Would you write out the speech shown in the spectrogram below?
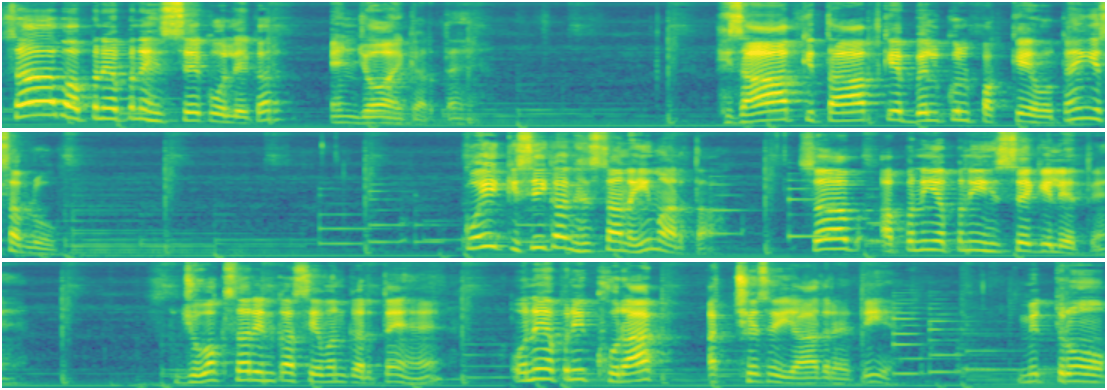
सब अपने अपने हिस्से को लेकर एंजॉय करते हैं। हिसाब किताब के बिल्कुल पक्के होते हैं ये सब लोग। कोई किसी का हिस्सा नहीं मारता। सब अपनी अपनी हिस्से की लेते हैं। जो अक्सर इनका सेवन करते हैं, उन्हें अपनी खुराक अच्छे से याद रहती है। मित्रों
